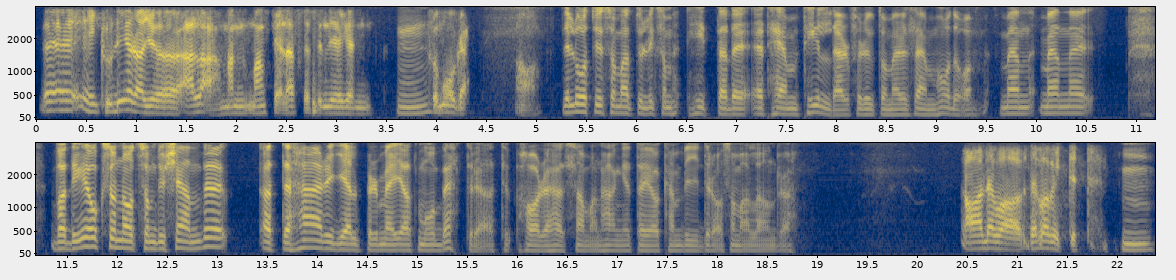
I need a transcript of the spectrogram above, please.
det inkluderar ju alla. Man, man spelar efter sin egen Mm. förmåga. Ja. Det låter ju som att du liksom hittade ett hem till där förutom RSMH då. Men, men eh, var det också något som du kände att det här hjälper mig att må bättre? Att ha det här sammanhanget där jag kan bidra som alla andra? Ja, det var, det var viktigt. Mm.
